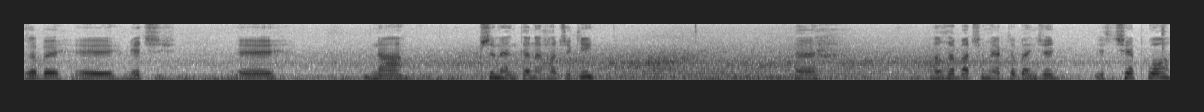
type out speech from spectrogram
żeby e, mieć na przynętę, na haczyki. No zobaczymy jak to będzie. Jest ciepło.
